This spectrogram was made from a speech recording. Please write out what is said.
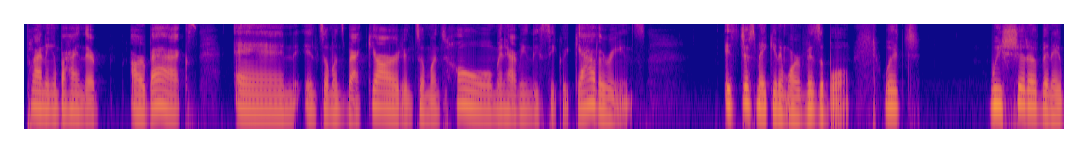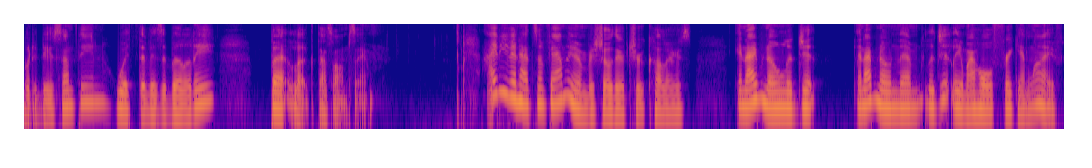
planning behind their our backs and in someone's backyard, in someone's home, and having these secret gatherings it's just making it more visible, which we should have been able to do something with the visibility. But look, that's all I'm saying. I've even had some family members show their true colors, and I've known legit And I've known them legitly my whole freaking life.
